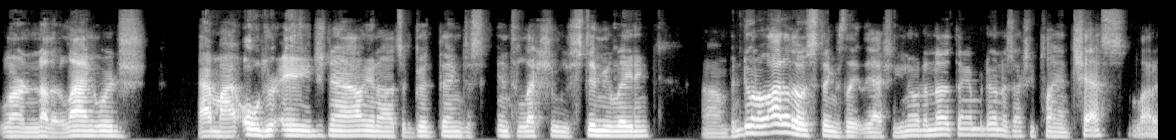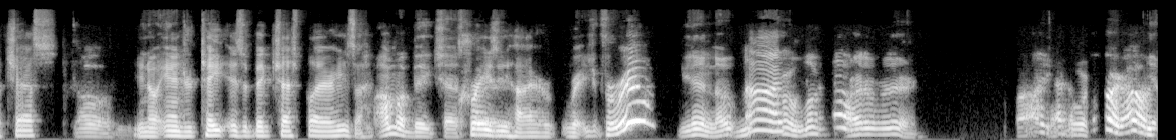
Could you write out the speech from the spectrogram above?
learn another language at my older age now. You know, it's a good thing, just intellectually stimulating. Um, been doing a lot of those things lately. Actually, you know what? Another thing I've been doing is actually playing chess. A lot of chess. Oh, You know, Andrew Tate is a big chess player. He's a I'm a big chess. crazy player. higher rate. For real? You didn't know? Nah. Bro, look right over there. You got the Board. board. Oh, Yeah,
